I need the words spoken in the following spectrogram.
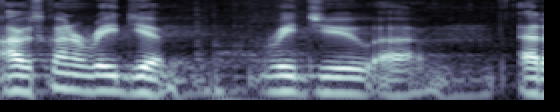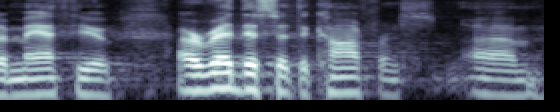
I was going to read you, read you um, out of Matthew. I read this at the conference, um,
